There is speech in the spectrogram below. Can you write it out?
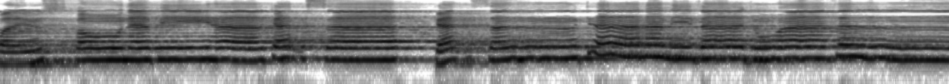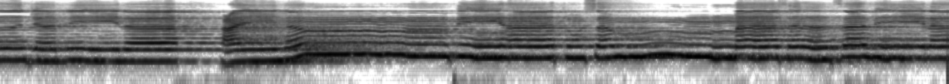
ويسقون فيها كأسا كأسا كان مزاجها زنجبيلا عينا فيها تسمى سلسبيلا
